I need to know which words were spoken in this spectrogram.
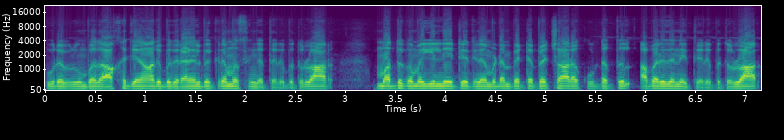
கூற விரும்புவதாக ஜனாதிபதி ரணில் விக்ரமசிங்க தெரிவித்துள்ளார். மதுகமையில் நேற்றைய தினம் இடம்பெற்ற பிரச்சார கூட்டத்தில் அவர் இதனை தெரிவித்துள்ளார்.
